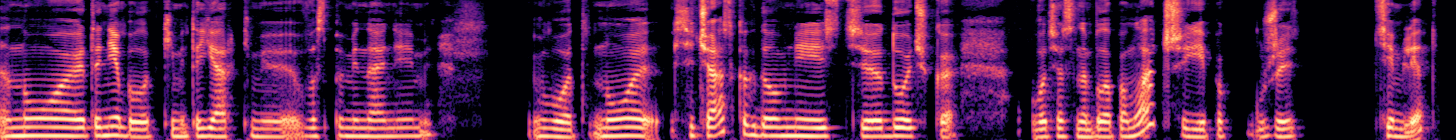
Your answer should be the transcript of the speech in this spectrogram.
Но это не было какими-то яркими воспоминаниями. Вот. Но сейчас, когда у меня есть э, дочка, вот сейчас она была помладше, ей уже 7 лет,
